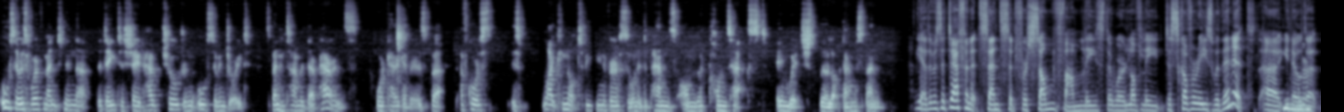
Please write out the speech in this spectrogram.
also, it's worth mentioning that the data showed how children also enjoyed spending time with their parents or caregivers. But of course, it's likely not to be universal and it depends on the context in which the lockdown was spent. Yeah, there was a definite sense that for some families there were lovely discoveries within it. Uh, you know Mhm. that,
